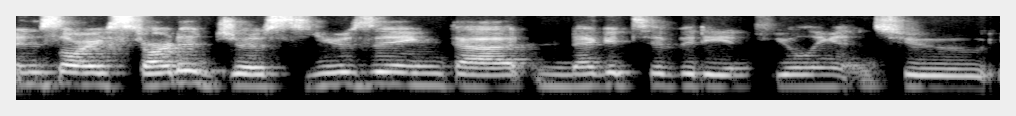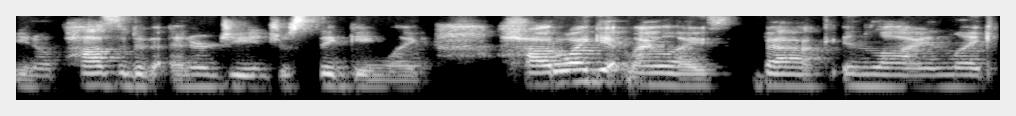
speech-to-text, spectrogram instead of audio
And so i started just using that negativity and fueling it into you know positive energy and just thinking like how do i get my life back in line? Like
